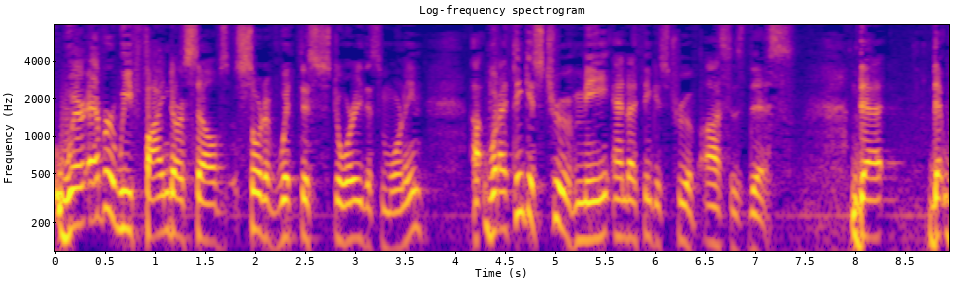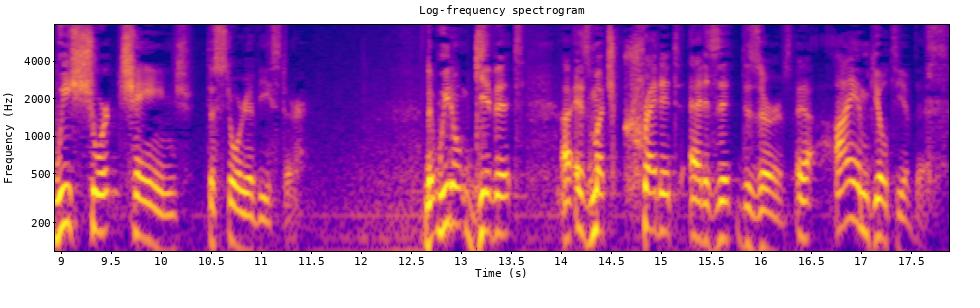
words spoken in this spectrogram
Wherever we find ourselves sort of with this story this morning, uh, what I think is true of me and I think is true of us is this that, that we shortchange the story of Easter. That we don't give it uh, as much credit as it deserves. Uh, I am guilty of this.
